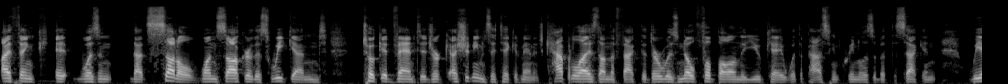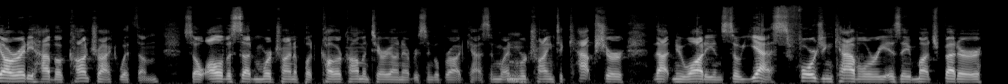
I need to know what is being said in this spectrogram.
I think it wasn't that subtle. One soccer this weekend took advantage, or I shouldn't even say take advantage, capitalized on the fact that there was no football in the UK with the passing of Queen Elizabeth II. We already have a contract with them. So all of a sudden, we're trying to put color commentary on every single broadcast, and, mm. we're trying to capture that new audience. So, yes, Forging Cavalry is a much better,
